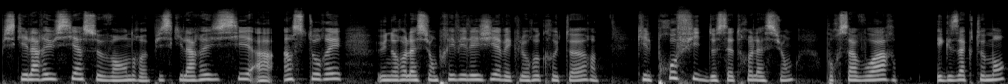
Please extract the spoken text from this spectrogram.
puisqu'il a réussi à se vendre, puisqu'il a réussi à instaurer une relation privilégiée avec le recruteur, qu'il profite de cette relation pour savoir exactement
